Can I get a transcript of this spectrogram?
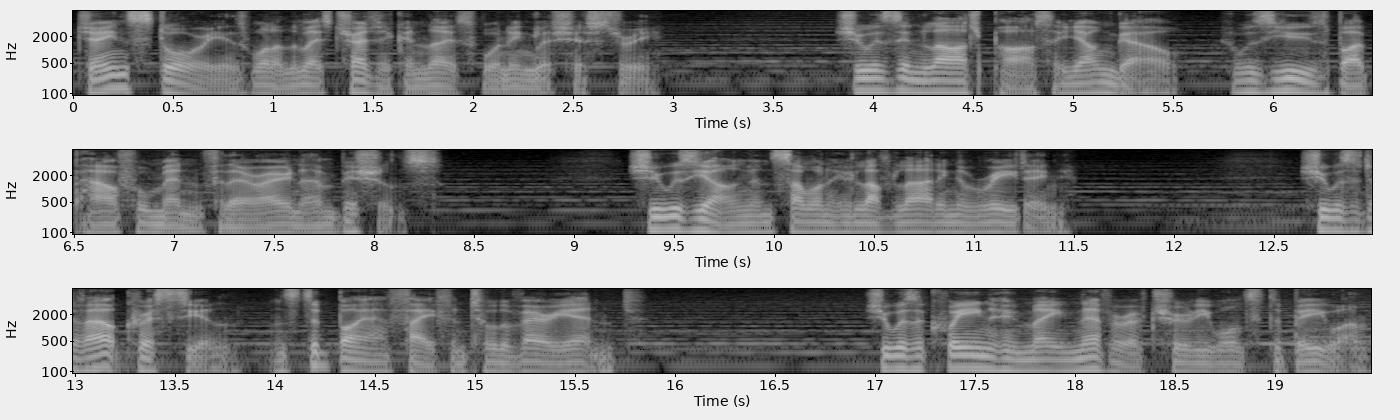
Jane's story is one of the most tragic and notable in English history. She was in large part a young girl who was used by powerful men for their own ambitions. She was young and someone who loved learning and reading. She was a devout Christian and stood by her faith until the very end. She was a queen who may never have truly wanted to be one,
